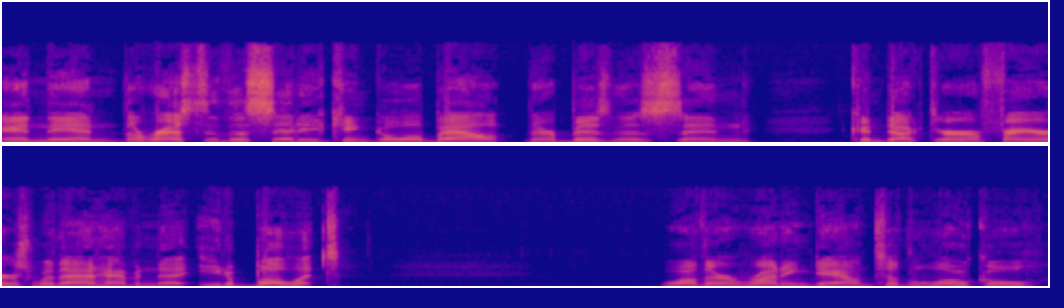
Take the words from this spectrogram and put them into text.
And then the rest of the city can go about their business and conduct their affairs without having to eat a bullet while they're running down to the local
